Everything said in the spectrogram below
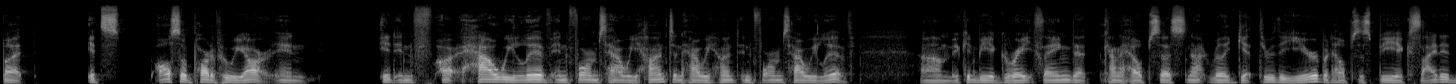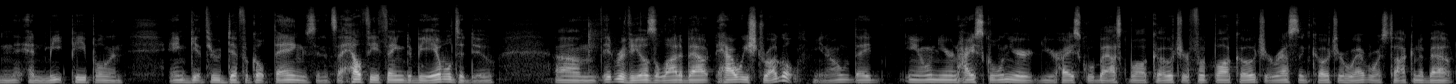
but it's also part of who we are, and it inf- uh, how we live informs how we hunt, and how we hunt informs how we live. Um, it can be a great thing that kind of helps us not really get through the year, but helps us be excited and, and meet people and, and get through difficult things. And it's a healthy thing to be able to do. Um, it reveals a lot about how we struggle. You know, they, you know, when you're in high school and your your high school basketball coach or football coach or wrestling coach or whoever was talking about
